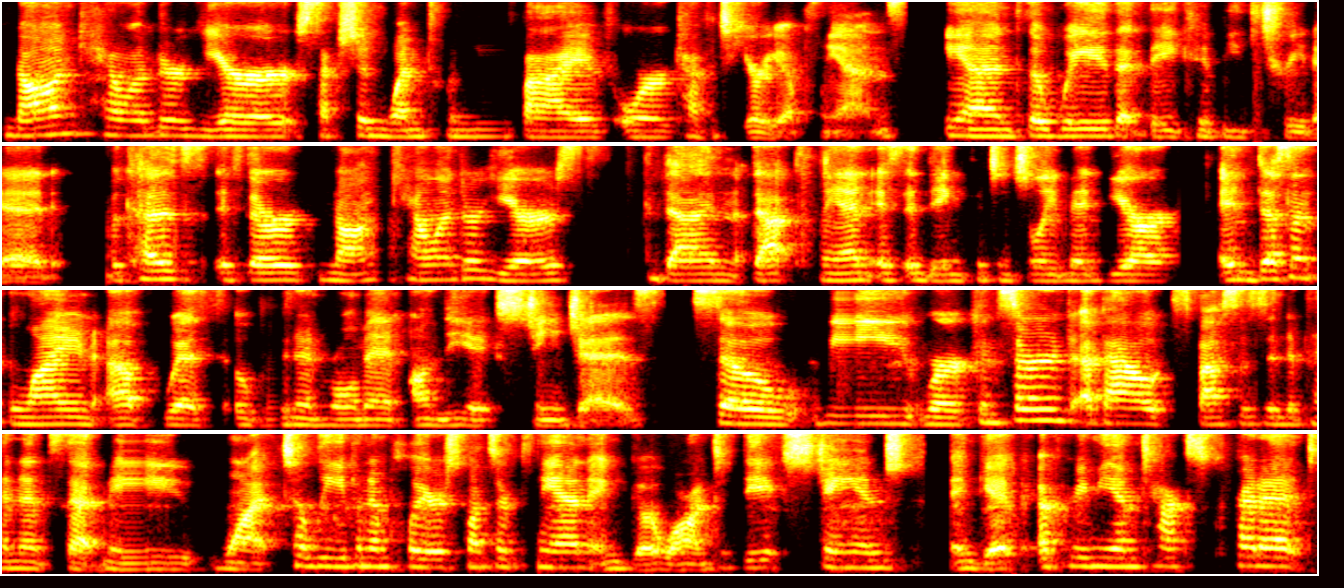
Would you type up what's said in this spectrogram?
non calendar year Section 125 or cafeteria plans and the way that they could be treated. Because if they're non calendar years, then that plan is ending potentially mid year and doesn't line up with open enrollment on the exchanges. So we were concerned about spouses and dependents that may want to leave an employer sponsored plan and go on to the exchange and get a premium tax credit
